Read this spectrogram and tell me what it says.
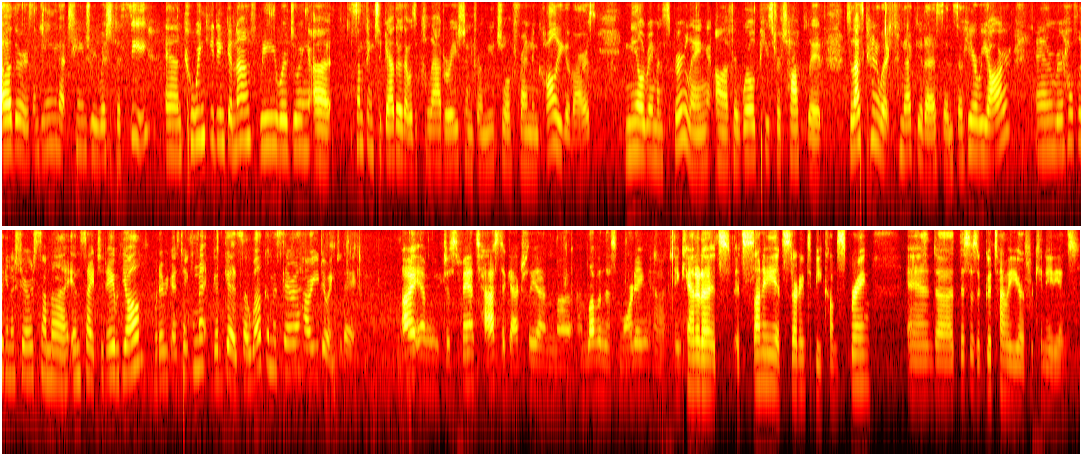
others and being that change we wish to see. And coinky dink enough, we were doing a something together that was a collaboration for a mutual friend and colleague of ours, Neil Raymond Sperling, uh, for World Peace for Chocolate. So that's kind of what connected us. And so here we are, and we're hopefully going to share some uh, insight today with y'all. Whatever you guys take from it, good, good. So welcome, Miss Sarah. How are you doing today? I am just fantastic. Actually, I'm uh, I'm loving this morning. Uh, in Canada, it's it's sunny. It's starting to become spring, and uh, this is a good time of year for Canadians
